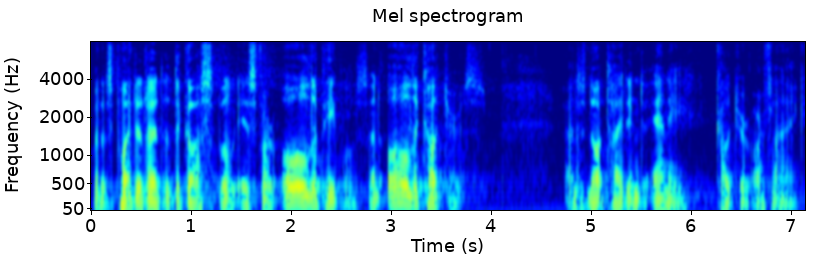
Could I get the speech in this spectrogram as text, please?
when it's pointed out that the gospel is for all the peoples and all the cultures and is not tied into any culture or flag.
